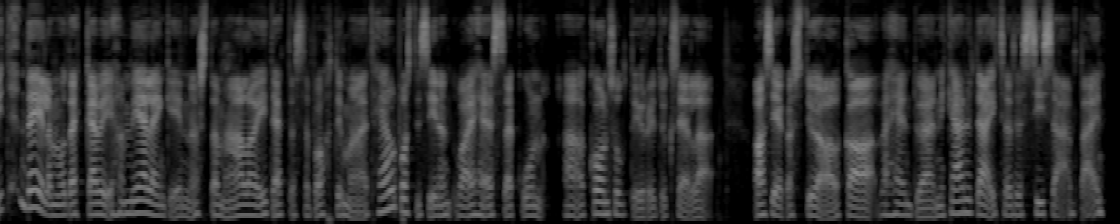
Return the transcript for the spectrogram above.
Miten teillä muuten kävi ihan mielenkiinnosta? Mä aloin itse tässä pohtimaan, että helposti siinä vaiheessa, kun konsulttiyrityksellä asiakastyö alkaa vähentyä, niin käännytään itse asiassa sisäänpäin.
